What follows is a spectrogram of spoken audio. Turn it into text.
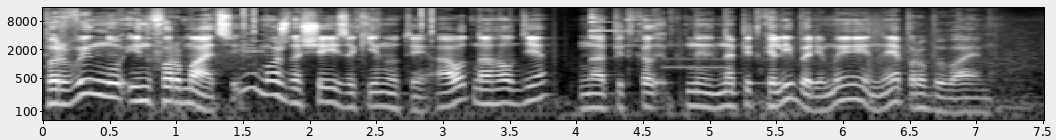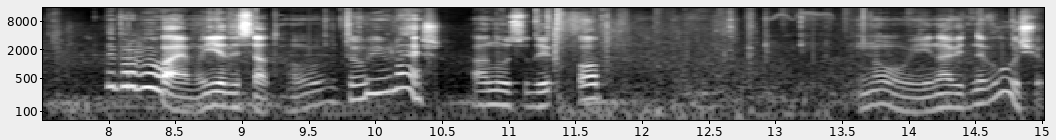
первинну інформацію. І можна ще й закинути. А от на галді, на, підка... на підкалібері ми не пробиваємо. Не пробиваємо, є 10-го. Ти уявляєш? А ну сюди. Оп. Ну, і навіть не влучив.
